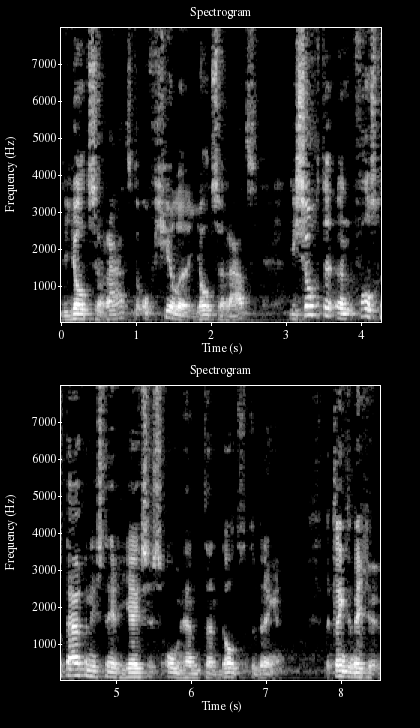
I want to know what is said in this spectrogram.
de Joodse raad, de officiële Joodse raad, die zochten een vals getuigenis tegen Jezus om hem ter dood te brengen. Dat klinkt een beetje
